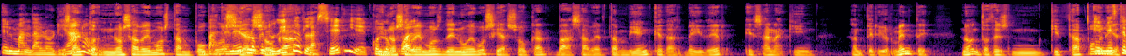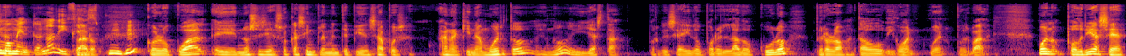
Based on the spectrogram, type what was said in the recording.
El Mandaloriano. Exacto, no sabemos tampoco va a tener lo que tú dices, la serie. y no sabemos de nuevo si Ahsoka va a saber también que Darth Vader es Anakin anteriormente. ¿No? Entonces, mm, quizá podría En este ser. momento, ¿no? Dices. Claro. Con lo cual, eh, no sé si Ahsoka simplemente piensa, pues, Anakin ha muerto, ¿no? Y ya está. Porque se ha ido por el lado oscuro, pero lo ha matado Obi-Wan. Bueno, pues vale. Bueno, podría ser.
